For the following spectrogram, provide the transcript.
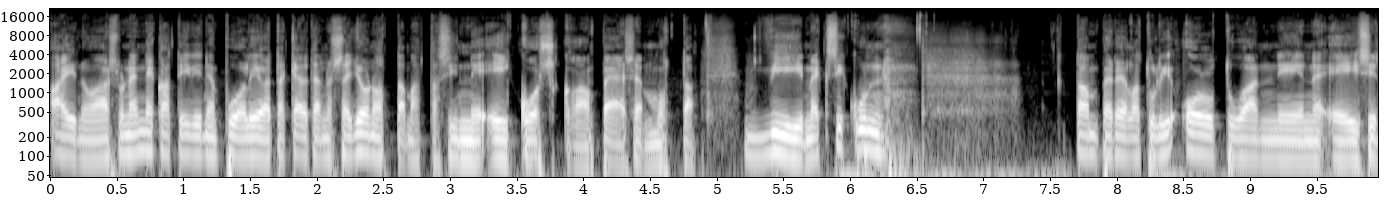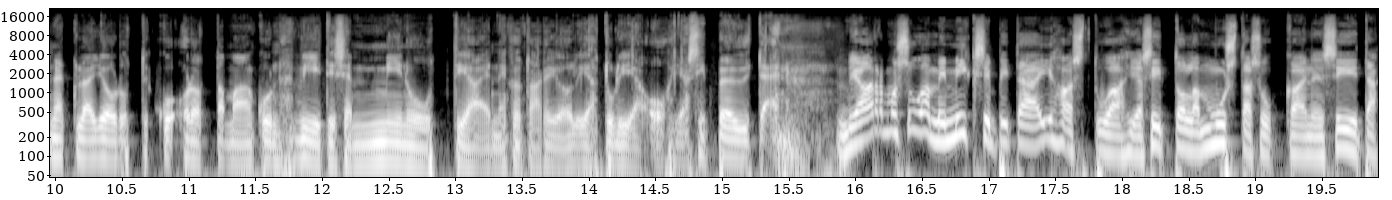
Ainoa sellainen negatiivinen puoli, jota käytännössä jonottamatta sinne ei koskaan pääse, mutta viimeksi kun Tampereella tuli oltua, niin ei siinä kyllä jouduttu odottamaan kuin viitisen minuuttia ennen kuin tarjoilija tuli ja ohjasi pöytään. Jarmo Suomi, miksi pitää ihastua ja sitten olla mustasukkainen siitä,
